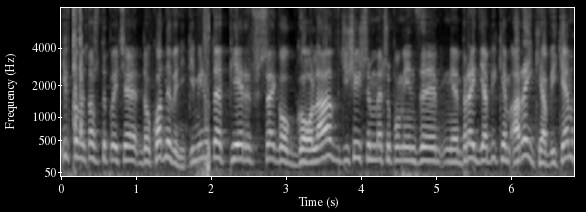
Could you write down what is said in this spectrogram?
I w komentarzu typujecie dokładny wynik. I minutę pierwszego gola w dzisiejszym meczu pomiędzy e, Braidiabikiem a Reykjavikiem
